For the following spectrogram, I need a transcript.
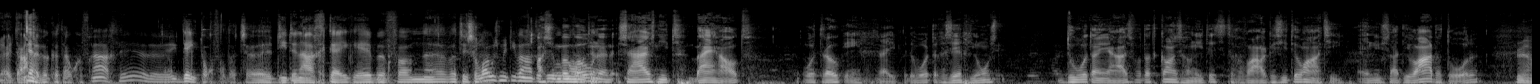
eh, daarom Ja. heb ik het ook gevraagd. Hè. Eh, Ik denk toch wel dat ze die ernaar gekeken hebben van eh, wat is er los met die Als een bewoner zijn huis niet bijhoudt, wordt er ook ingegrepen. Er wordt er gezegd, jongens, doe het aan je huis, want dat kan zo niet. Het is een gevaarlijke situatie. En nu staat die watertoren, ja.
